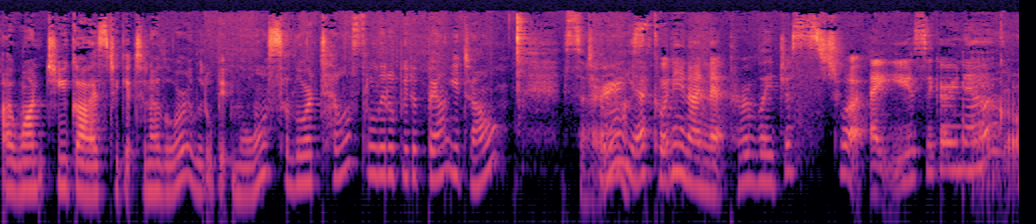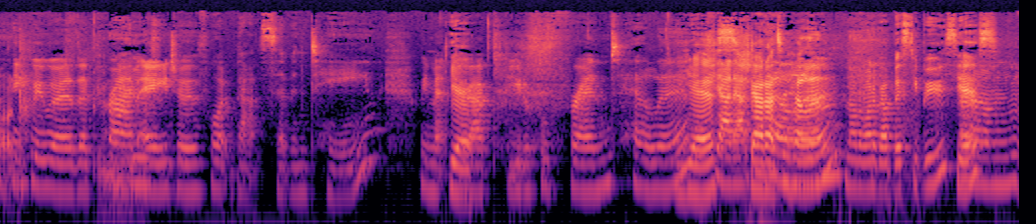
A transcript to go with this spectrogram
I want you guys to get to know Laura a little bit more. So, Laura, tell us a little bit about you, doll. So, yeah, Courtney and I met probably just, what, eight years ago oh now? Oh, God. I think we were the prime age of, what, about 17? We met Yeah. through our beautiful friend, Helen. Yes. Shout out, Shout to, out Helen. to Helen. Another one of our bestie boos. Yes. Um,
